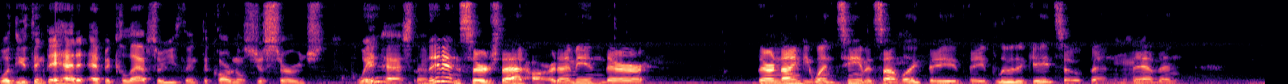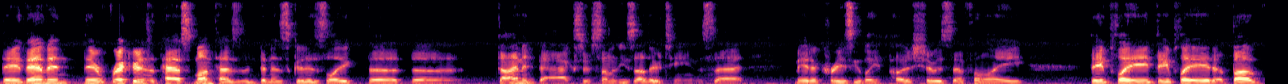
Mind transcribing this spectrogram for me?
Well, do you think they had an epic collapse, or you think the Cardinals just surged way They- past them? They didn't surge that hard. I mean, they're they're a 91 team. It's not like they they blew the gates open. Mhm. They haven't. They, they haven't their record in the past month hasn't been as good as like the the Diamondbacks or some of these other teams that made a crazy late push. It was definitely they played they played above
